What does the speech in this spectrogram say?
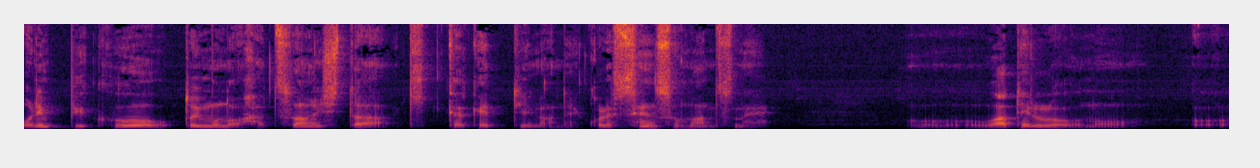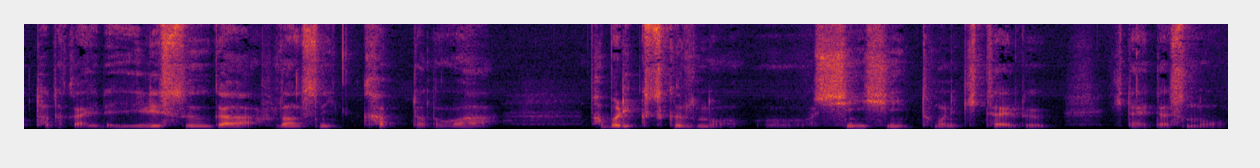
オリンピックをというものを発案したきっかけっていうのはねこれ戦争なんですね。ワーテルローの戦いでイギリスがフランスに勝ったのはパブリックスクールの心身ともに鍛える鍛えたその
